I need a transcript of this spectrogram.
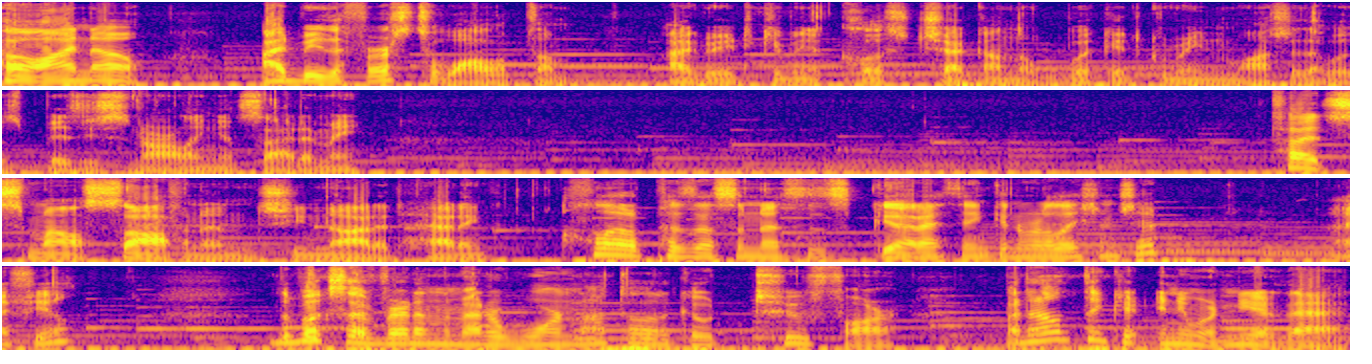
Oh, I know. I'd be the first to wallop them. I agreed, keeping a close check on the wicked green monster that was busy snarling inside of me. Twilight's smile softened and she nodded, adding, A little possessiveness is good, I think, in a relationship. I feel. The books I've read on the matter warn not to let it go too far, but I don't think you're anywhere near that.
